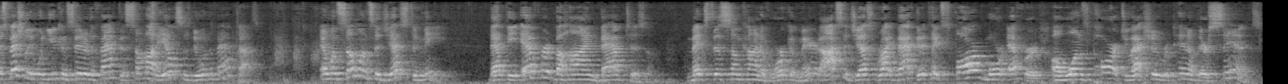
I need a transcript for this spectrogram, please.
Especially when you consider the fact that somebody else is doing the baptizing. And when someone suggests to me that the effort behind baptism makes this some kind of work of merit, I suggest right back that it takes far more effort on one's part to actually repent of their sins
